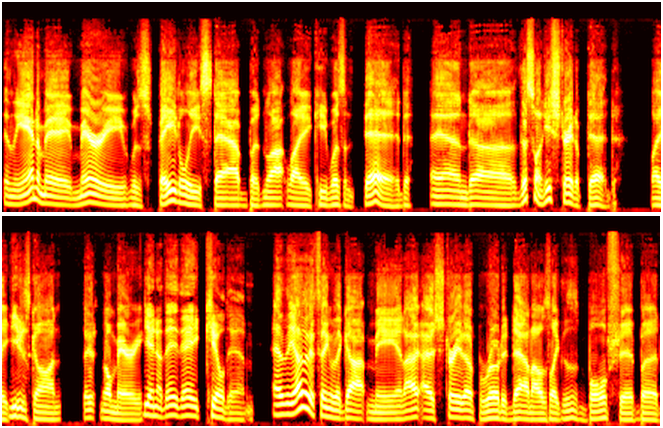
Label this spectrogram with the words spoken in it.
in the anime, Merry was fatally stabbed, but not like he wasn't dead. And uh this one, he's straight up dead. Like Yeah. he's gone. There's no Merry. Yeah, no, they they killed him. And the other thing that got me, and I, I straight up wrote it down. I was like, this is bullshit. But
